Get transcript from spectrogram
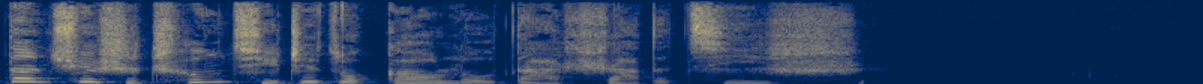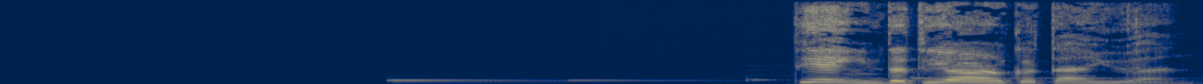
但却是撑起这座高楼大厦的基石。电影的第二个单元，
